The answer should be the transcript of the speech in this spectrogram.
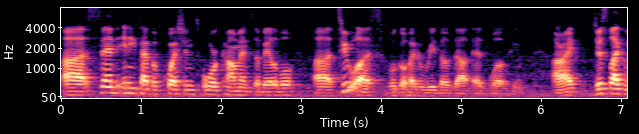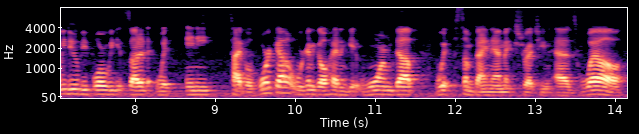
uh, send any type of questions or comments available uh, to us. We'll go ahead and read those out as well, team. All right, just like we do before we get started with any type of workout, we're gonna go ahead and get warmed up with some dynamic stretching as well.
